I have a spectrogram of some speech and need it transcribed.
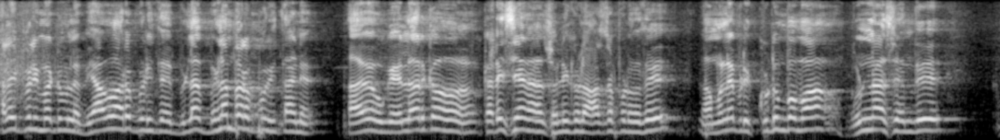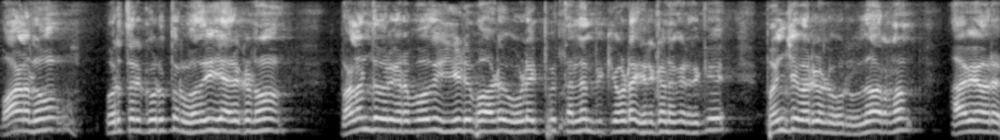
கலைப்புலி மட்டும் இல்லை வியாபார புலி விள விளம்பர புலி தானு ஆகவே உங்கள் எல்லாருக்கும் கடைசியாக நான் சொல்லிக்கொள்ள ஆசைப்படுவது நம்மளாம் இப்படி குடும்பமாக ஒன்றா சேர்ந்து வாழணும். ஒருத்தருக்கு ஒருத்தர் உதவியாக இருக்கணும். வளர்ந்து வருகிற போது ஈடுபாடு உழைப்பு தன்னம்பிக்கையோடு இருக்கணுங்கிறதுக்கு பஞ்சு அவர்கள் ஒரு உதாரணம். ஆகவே அவரை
